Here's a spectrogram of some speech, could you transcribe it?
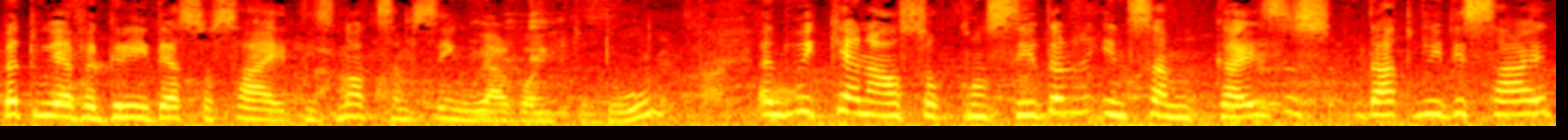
But we have agreed as society is not something we are going to do. And we can also consider in some cases that we decide,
